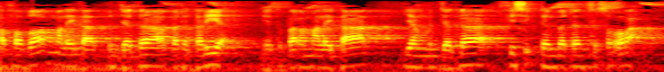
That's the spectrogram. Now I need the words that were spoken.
hafadzah malaikat penjaga pada kalian yaitu para malaikat yang menjaga fisik dan badan seseorang.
